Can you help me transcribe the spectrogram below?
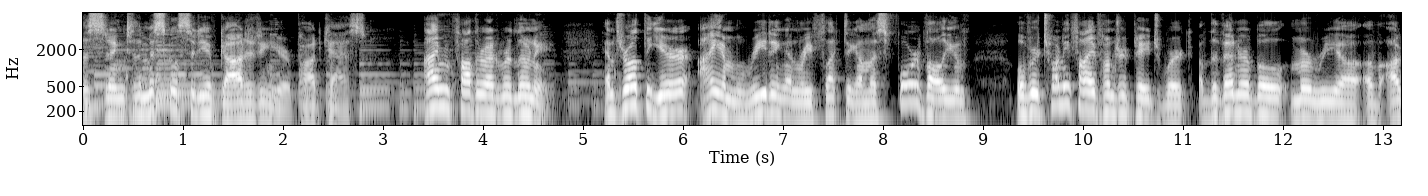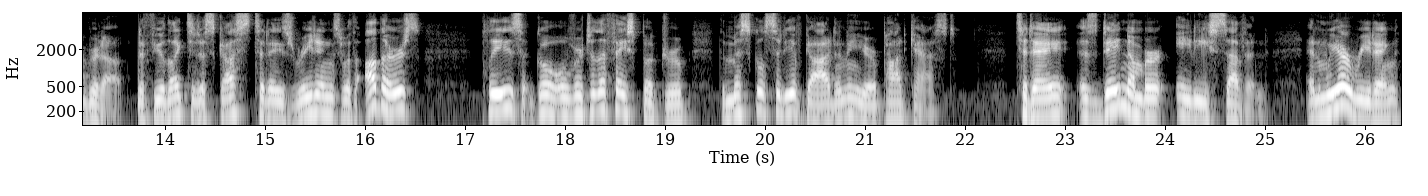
listening to the Mystical City of God in a Year podcast. I'm Father Edward Looney, and throughout the year, I am reading and reflecting on this four volume, over 2,500 page work of the Venerable Maria of Agreda. If you'd like to discuss today's readings with others, please go over to the Facebook group, The Mystical City of God in a Year podcast. Today is day number 87, and we are reading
